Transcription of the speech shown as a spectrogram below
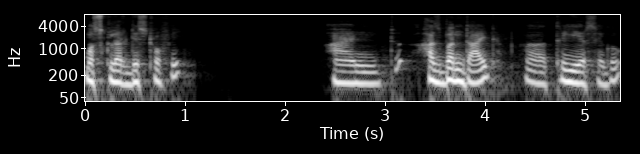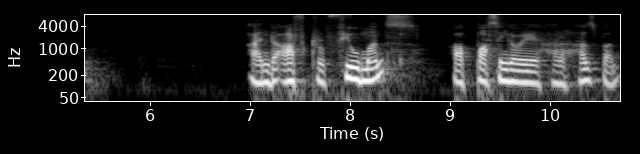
muscular dystrophy, and husband died uh, three years ago and after a few months of passing away her husband,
